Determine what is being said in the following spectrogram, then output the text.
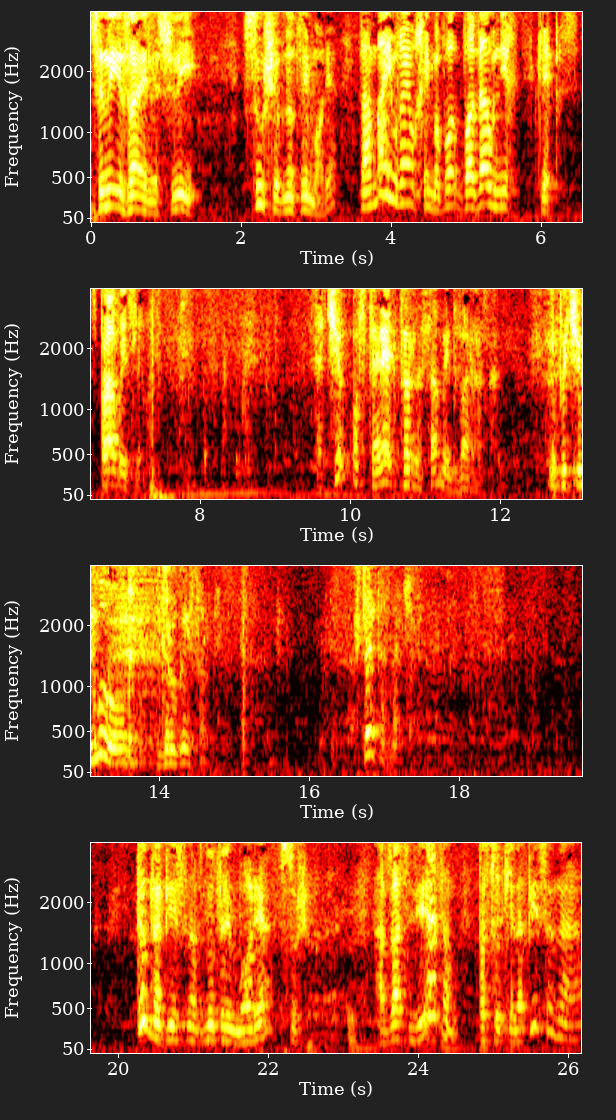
сыны Израиля шли в суше внутри моря, вода у них крепость, справа и слева. Зачем повторять то же самое два раза? И почему в другой форме? Что это значит? Тут написано внутрь моря в сушу. А в 29-м посылке написано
